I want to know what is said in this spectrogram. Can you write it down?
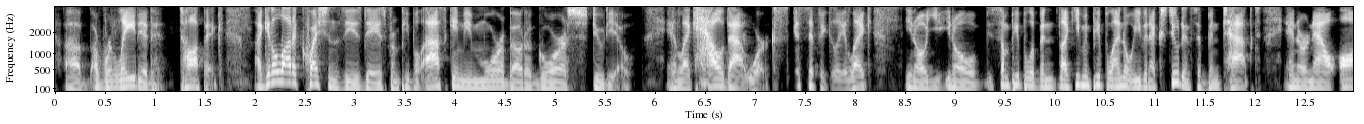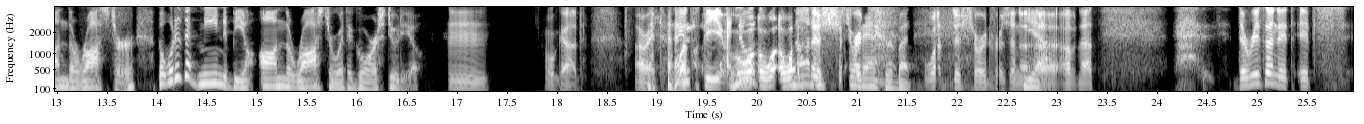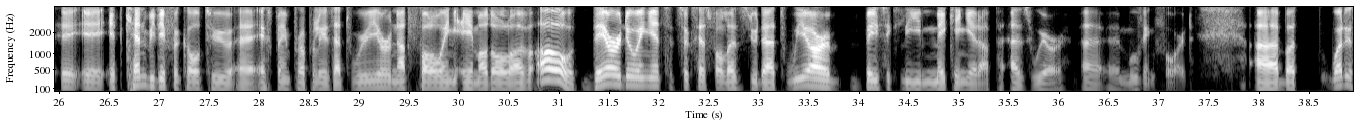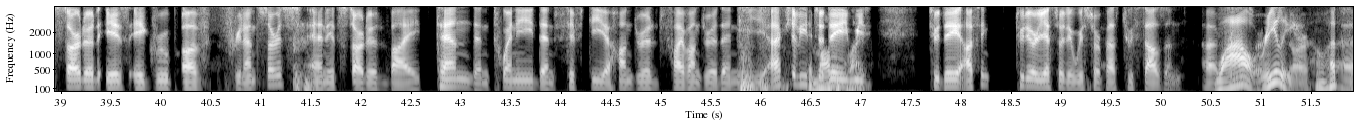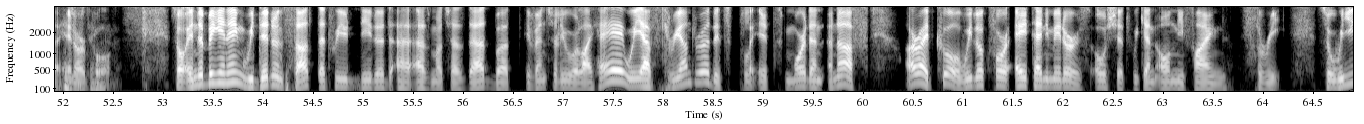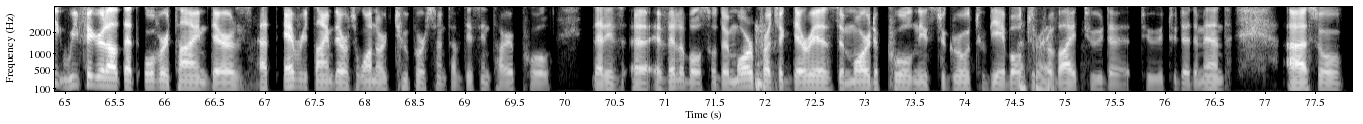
uh, a related topic. I get a lot of questions these days from people asking me more about Agora Studio and like how that works specifically. Like, you know, you, you know, some people have been like even people I know, even ex students have been tapped and are now on the roster. But what does it mean to be on the roster with Agora Studio? Hmm. Oh God! All right. What's the what's the short, short, answer? But what's the short version of, yeah. uh, of that? The reason it it's it, it can be difficult to uh, explain properly is that we are not following a model of oh they are doing it it's successful let's do that. We are basically making it up as we are uh, uh moving forward. Uh, but what is started is a group of freelancers and it started by 10 then 20 then 50 100 500 and we actually today we today, I think today or yesterday, we surpassed 2,000. Uh, wow, really? In our, oh, that's uh, in our pool. So in the beginning, we didn't thought that we needed uh, as much as that, but eventually we're like, hey, we have 300. It's it's more than enough. All right, cool. We look for eight animators. Oh shit, we can only find three. So we we figured out that over time, there's at every time there's one or two percent of this entire pool that is uh, available. So the more project there is, the more the pool needs to grow to be able That's to right. provide to the to to the demand. Uh, so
